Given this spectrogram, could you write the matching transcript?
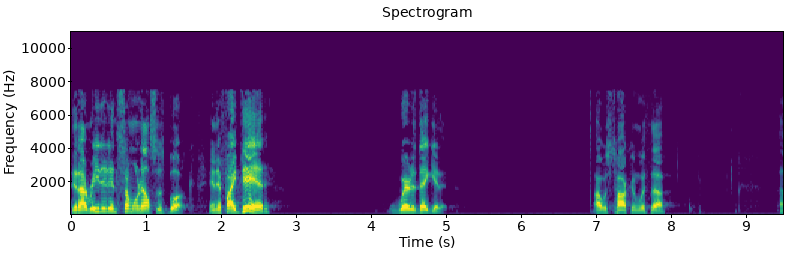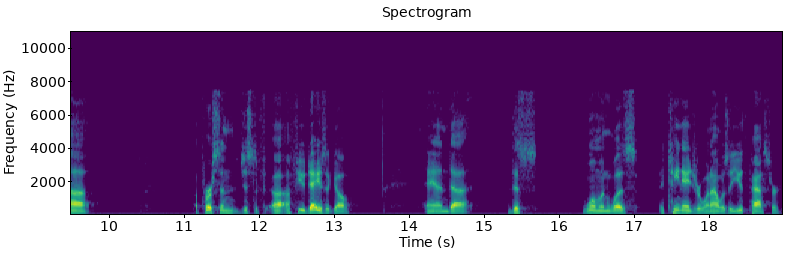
Did I read it in someone else's book? And if I did, where did they get it? I was talking with a uh, a person just a, uh, a, few days ago, and uh, this woman was a teenager when I was a youth pastor,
